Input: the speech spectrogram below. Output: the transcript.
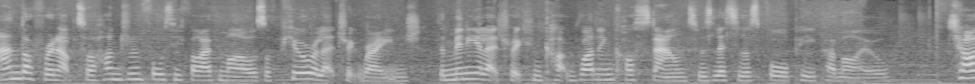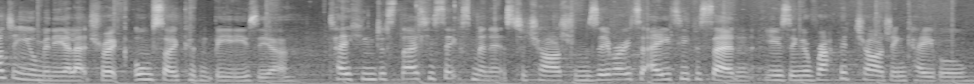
and offering up to 145 miles of pure electric range, the Mini Electric can cut running costs down to as little as 4p per mile. Charging your Mini Electric also couldn't be easier, taking just 36 minutes to charge from 0 to 80% using a rapid charging cable,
